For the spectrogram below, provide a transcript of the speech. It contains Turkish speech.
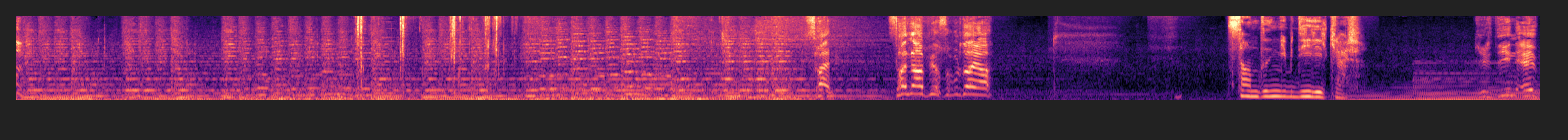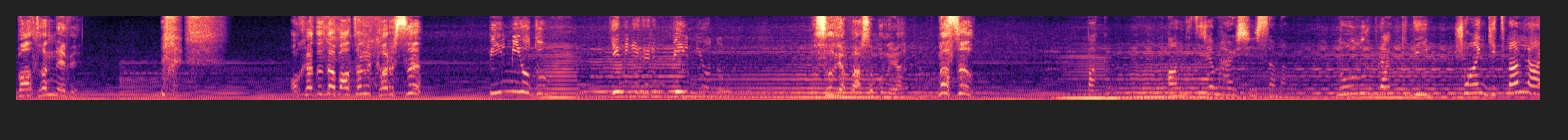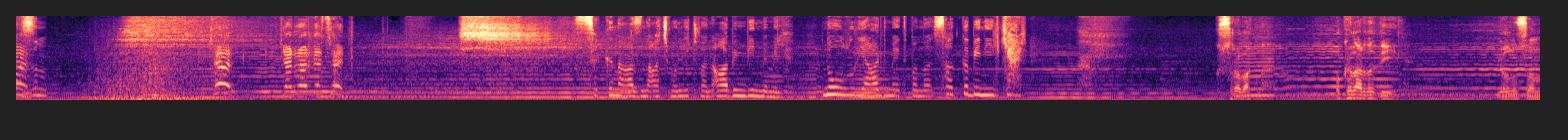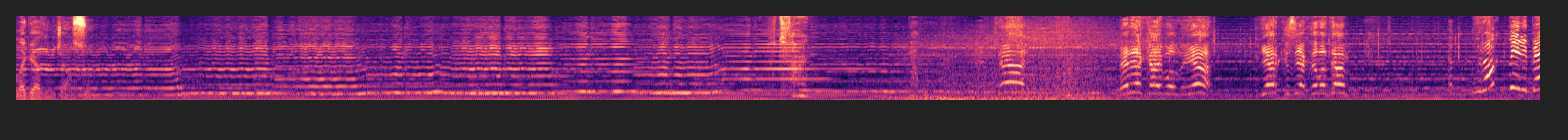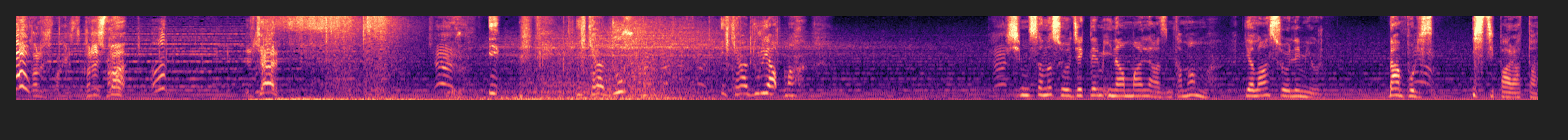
Dağılın. Sen, sen ne yapıyorsun burada ya? Sandığın gibi değil İlker. Girdiğin ev Baltan'ın evi. o kadın da Baltan'ın karısı. Bilmiyordum. Yemin ederim bilmiyordum. Nasıl yaparsın bunu ya? Nasıl? Bak anlatacağım her şeyi sana. Ne olur bırak gideyim. Şu an gitmem lazım. Gel, gel neredesin? Sakın ağzını açma lütfen. Abim bilmemeli. Ne olur yardım et bana. Sakla beni İlker. Kusura bakma. O kadar da değil. Yolun sonuna geldim Cansu. Lütfen. Gel! Nereye kayboldun ya? Diğer kızı yakaladım. Bırak beni be! Konuşma kız, konuşma. İlker! Gel! İ- İlker dur. İlker dur yapma. Şimdi sana söyleyeceklerime inanman lazım tamam mı? Yalan söylemiyorum. Ben polisim. İstihbarattan.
